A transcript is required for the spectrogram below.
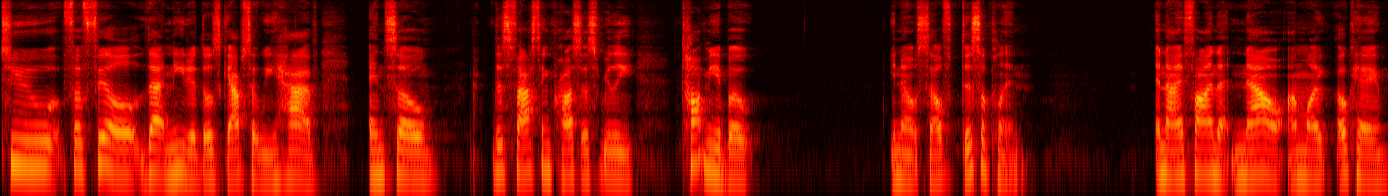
to fulfill that need or those gaps that we have. And so this fasting process really taught me about, you know, self discipline. And I find that now I'm like, okay,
